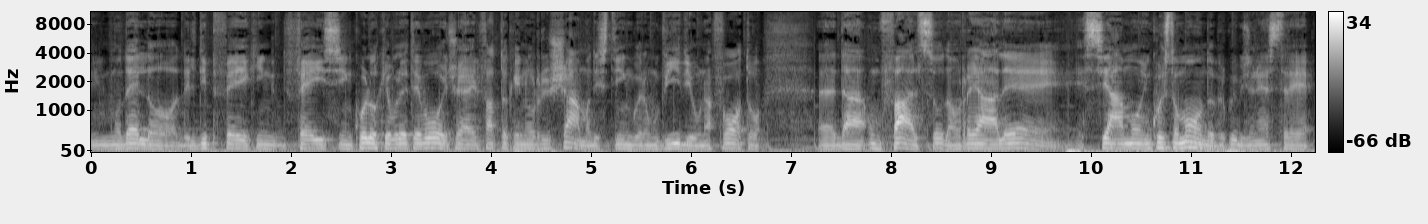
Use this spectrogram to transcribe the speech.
il modello del deepfaking, facing, quello che volete voi, cioè il fatto che non riusciamo a distinguere un video, una foto eh, da un falso, da un reale, siamo in questo mondo, per cui bisogna essere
